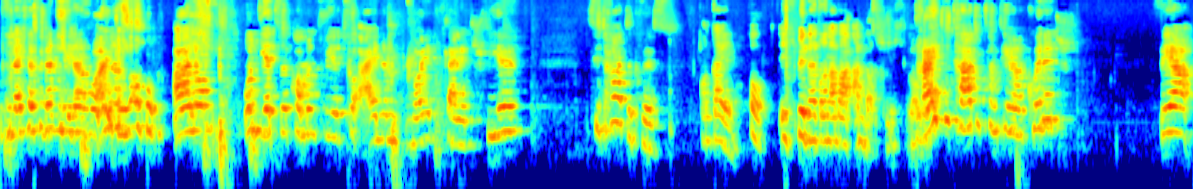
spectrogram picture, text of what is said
Vielleicht hast du dann wieder woanders Genau. Ahnung. Und jetzt kommen wir zu einem neuen kleinen Spiel. Zitate-Quiz. Oh, geil. Oh. Ich bin da dran aber anders schlicht. Drei Zitate zum Thema Quidditch. Wer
